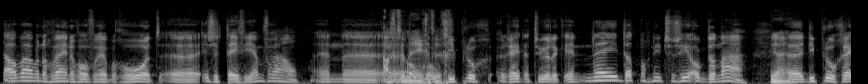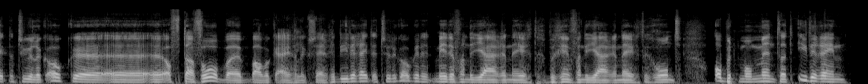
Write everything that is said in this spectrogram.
Nou, waar we nog weinig over hebben gehoord, uh, is het TVM-verhaal. En uh, 98. Ook, die ploeg reed natuurlijk in... Nee, dat nog niet zozeer, ook daarna. Ja. Uh, die ploeg reed natuurlijk ook... Of daarvoor, wou ik eigenlijk zeggen. Die reed natuurlijk ook in het midden van de jaren 90, begin van de jaren 90 rond. Op het moment dat iedereen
